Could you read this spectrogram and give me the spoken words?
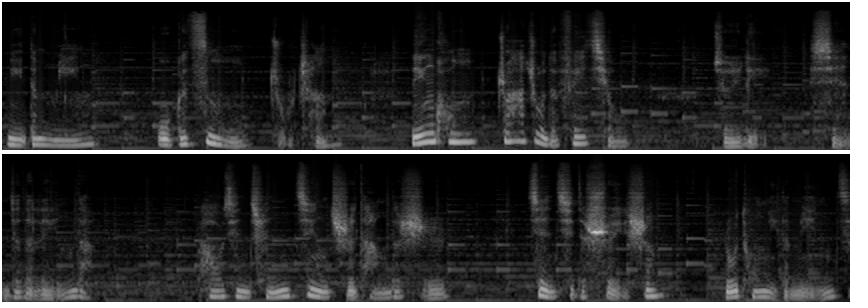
你的名，五个字母组成，凌空抓住的飞球，嘴里衔着的铃铛，抛进沉静池塘的时，溅起的水声，如同你的名字。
